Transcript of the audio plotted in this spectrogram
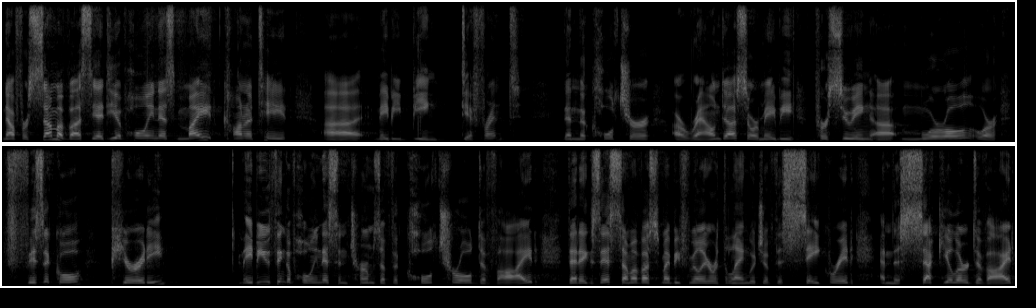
Now, for some of us, the idea of holiness might connotate uh, maybe being different than the culture around us, or maybe pursuing uh, moral or physical purity. Maybe you think of holiness in terms of the cultural divide that exists. Some of us might be familiar with the language of the sacred and the secular divide.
